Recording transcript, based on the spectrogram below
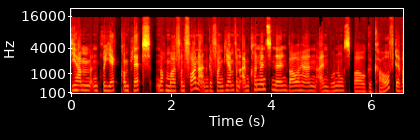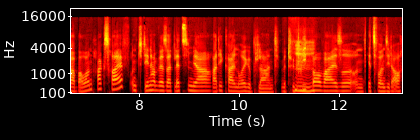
die haben ein Projekt komplett nochmal von vorne angefangen. Die haben von einem konventionellen Bauherrn einen Wohnungsbau gekauft, der war bauantragsreif und den haben wir seit letztem Jahr radikal neu geplant mit mhm. Hybridbauweise und jetzt wollen sie da auch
